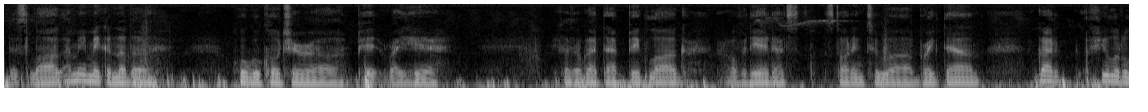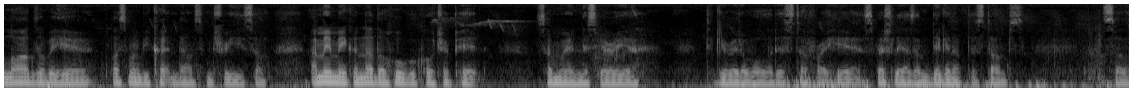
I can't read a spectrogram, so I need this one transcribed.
This log, I may make another hugelkultur uh, pit right here because I've got that big log over there that's starting to uh, break down. I've got a few little logs over here, plus I'm gonna be cutting down some trees. So I may make another hugelkultur pit somewhere in this area to get rid of all of this stuff right here, especially as I'm digging up the stumps. So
